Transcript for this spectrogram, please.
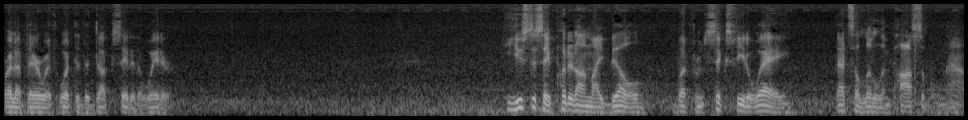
Right up there with what did the duck say to the waiter? He used to say, put it on my bill, but from six feet away, that's a little impossible now.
